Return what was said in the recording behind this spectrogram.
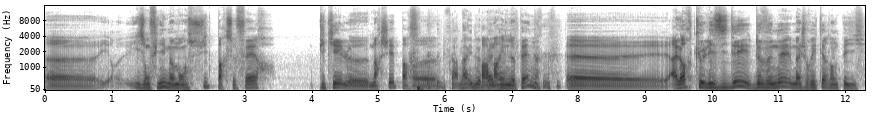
Ils ont fini même ensuite par se faire piquer le marché par, euh, Marine, Le Pen, euh, alors que les idées devenaient majoritaires dans le pays.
